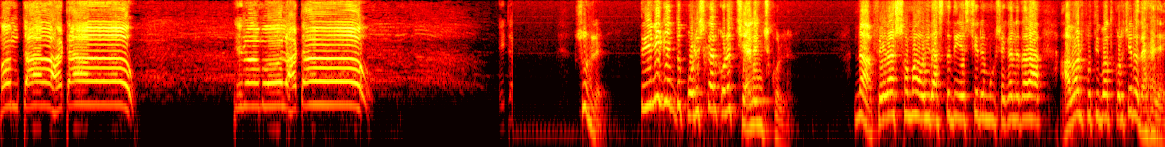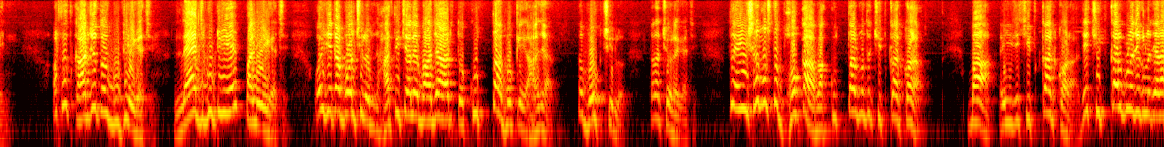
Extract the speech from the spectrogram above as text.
মমতা, হটাও। তৃণমূল, হটাও। শুনলেন? তিনি কিন্তু পরিষ্কার করে চ্যালেঞ্জ করলেন। না, ফেরার সময় ওই রাস্তা দিয়ে এসছেন এবং সেখানে তারা আবার প্রতিবাদ করেছে, এটা দেখা যায়নি। অর্থাৎ কার্য তো গুটিয়ে গেছে, ল্যাজ গুটিয়ে পালিয়ে গেছে। ওই যেটা বলছিলাম হাতি চালে বাজার, তো কুত্তা ভোকে হাজার, তো ভোগ ছিল, তারা চলে গেছে। তো এই সমস্ত ভোকা বা কুত্তার মতো চিৎকার করা, বা এই যে চিৎকার করা, যে চিৎকারগুলো যেগুলো যারা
